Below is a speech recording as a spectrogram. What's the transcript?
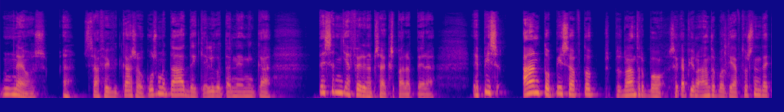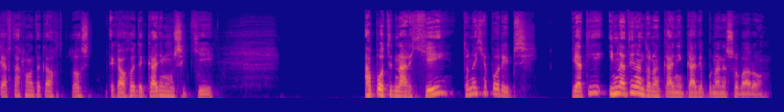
νέος. Ε, στα αφηβικά σου ακούσματα, άντε και λίγο τα νεανικά. Δεν σε ενδιαφέρει να ψάξεις παραπέρα. Επίσης, αν το πεις αυτό στον άνθρωπο, σε κάποιον άνθρωπο ότι αυτός είναι 17 χρόνια, 18, και κάνει μουσική, από την αρχή τον έχει απορρίψει. Γιατί είναι αδύνατο να κάνει κάτι που να είναι σοβαρό.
